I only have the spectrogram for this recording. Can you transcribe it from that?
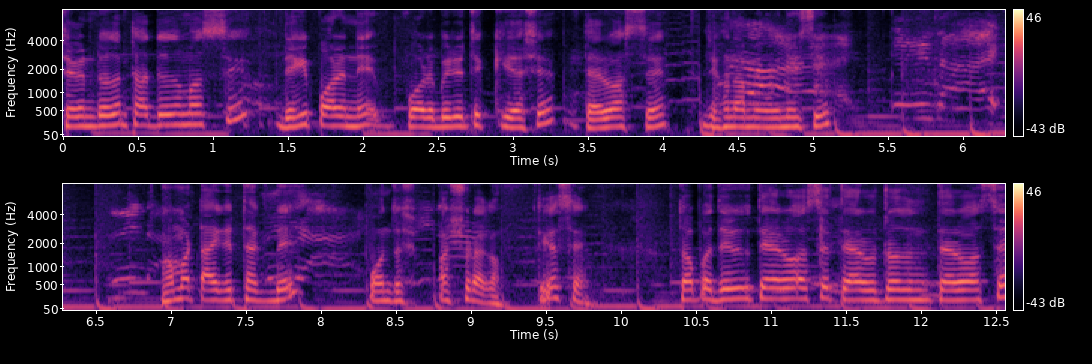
সেকেন্ড ডজন থার্ড ডজন মারছি, দেখি পরে নে পরে ভিডিওতে কী আসে। তেরো আসছে, যখন আমি উইন হয়েছি। আমার টার্গেট থাকবে পঞ্চাশ, পাঁচশো টাকা, ঠিক আছে? তারপর যেহেতু তেরো আছে, তেরো ডজন তেরো আছে,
